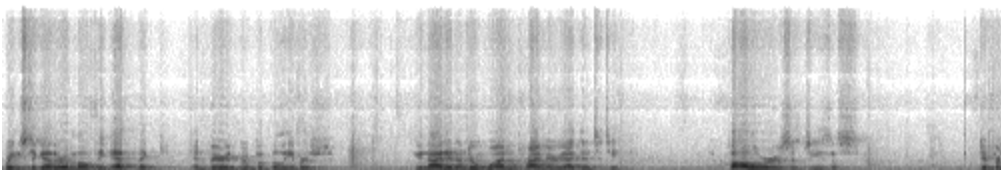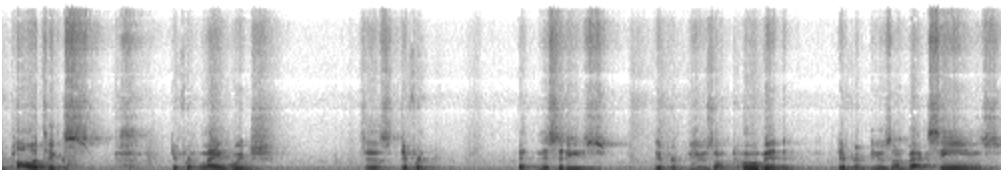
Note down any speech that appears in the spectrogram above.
brings together a multi-ethnic and varied group of believers united under one primary identity, followers of Jesus. Different politics, different language, different ethnicities, different views on COVID, different views on vaccines,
